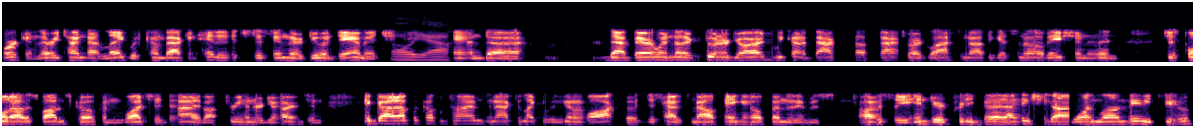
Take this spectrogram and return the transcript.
working. Every time that leg would come back and hit it, it's just in there doing damage. Oh yeah. And uh, that bear went another 200 yards. We kind of backed up back to our glass knot to get some elevation, and then just pulled out the spot and scope and watched it die about 300 yards. And it got up a couple times and acted like it was going to walk, but just had its mouth hanging open, and it was obviously injured pretty good. I think she got one lung, maybe two.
